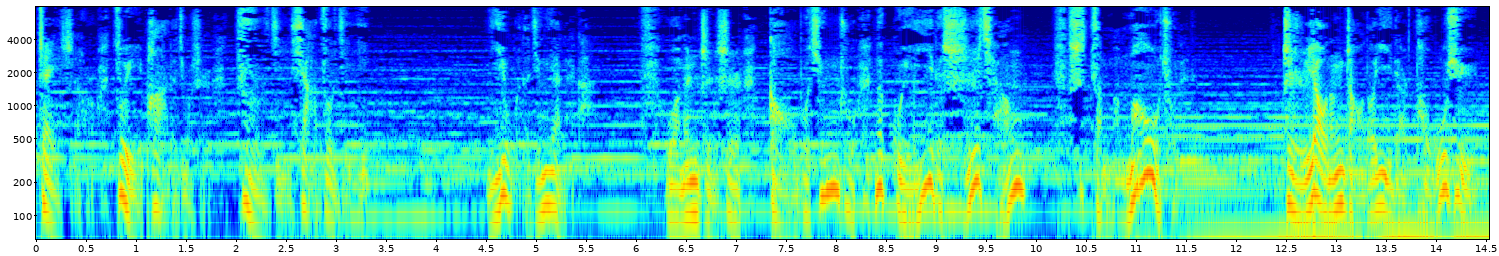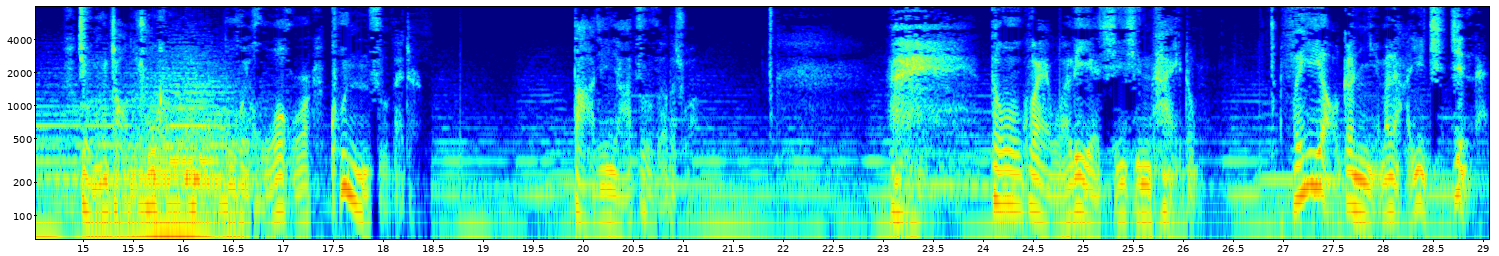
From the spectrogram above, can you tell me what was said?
这时候最怕的就是自己吓自己。以我的经验来看，我们只是搞不清楚那诡异的石墙是怎么冒出来的。只要能找到一点头绪，就能找到出口，不会活活困死在这儿。大金牙自责地说：“哎，都怪我猎奇心太重。”非要跟你们俩一起进来，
